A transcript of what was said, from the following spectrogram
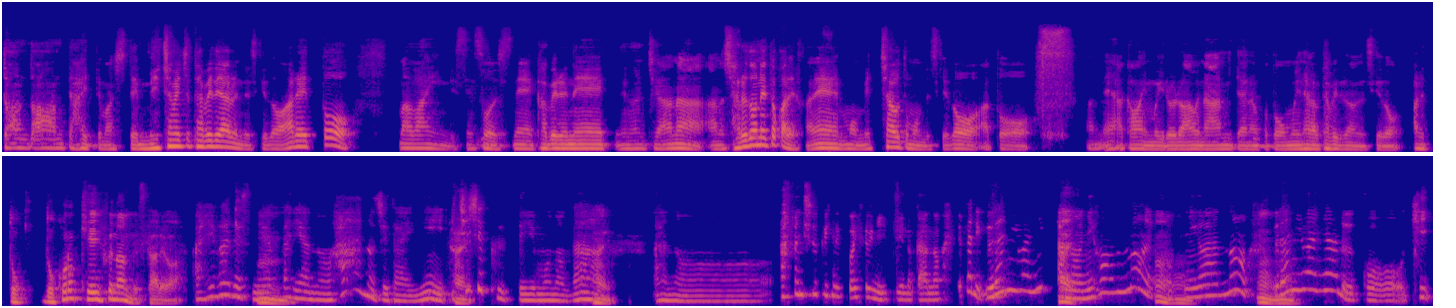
ドンドンって入ってましてめちゃめちゃ食べであるんですけどあれと、まあ、ワインですね。そうですね。カベルネ違うな。あのシャルドネとかですかね。もうめっちゃ合うと思うんですけど。あとあのね、赤ワインもいろいろ合うなみたいなことを思いながら食べてたんですけど、あれど、どこの系譜なんですか、あれは？あれはですね、うん、やっぱりあの母の時代に、イチジクっていうものが、はい、あのー、あまり食品でこういうふうにっていうのか、あのやっぱり裏庭に、はい、あの日本の庭の裏庭にあるこう木っ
